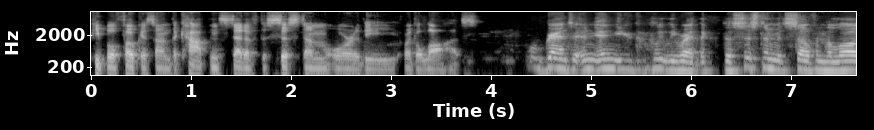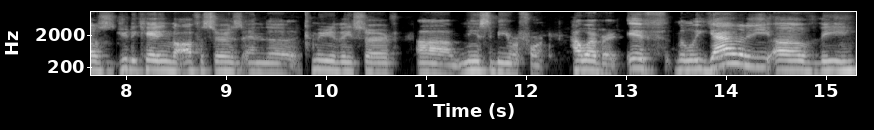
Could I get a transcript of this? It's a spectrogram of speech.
People focus on the cop instead of the system or the or the laws. Well, granted, and, and you're completely right. The, the system itself and the laws adjudicating the officers and the community they serve um, needs to be reformed. However, if the legality of the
